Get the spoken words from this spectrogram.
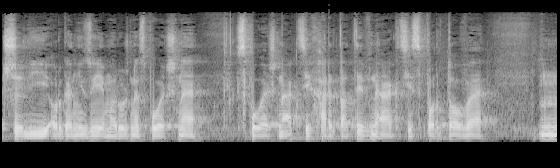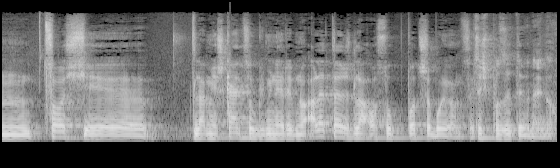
czyli organizujemy różne społeczne, społeczne akcje, charytatywne akcje sportowe, mm, coś dla mieszkańców gminy Rybno, ale też dla osób potrzebujących. Coś pozytywnego.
